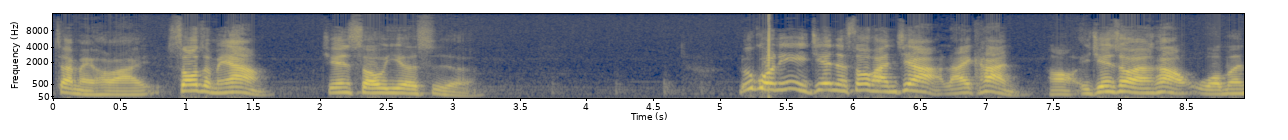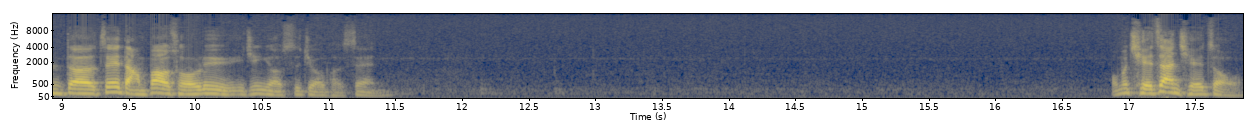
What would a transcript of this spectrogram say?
再买回来，收怎么样？今天收一二四了。如果你以今天的收盘价来看，好，以今天收盘看，我们的这档报酬率已经有十九 percent，我们且战且走。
